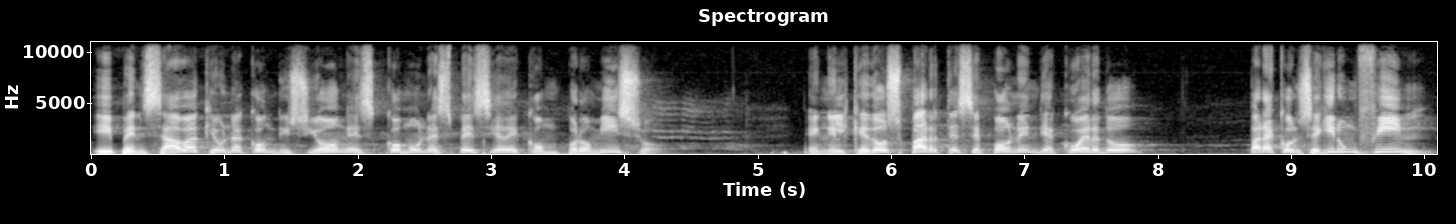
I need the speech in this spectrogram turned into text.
Y pensaba que una condición es como una especie de compromiso en el que dos partes se ponen de acuerdo para conseguir un fin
